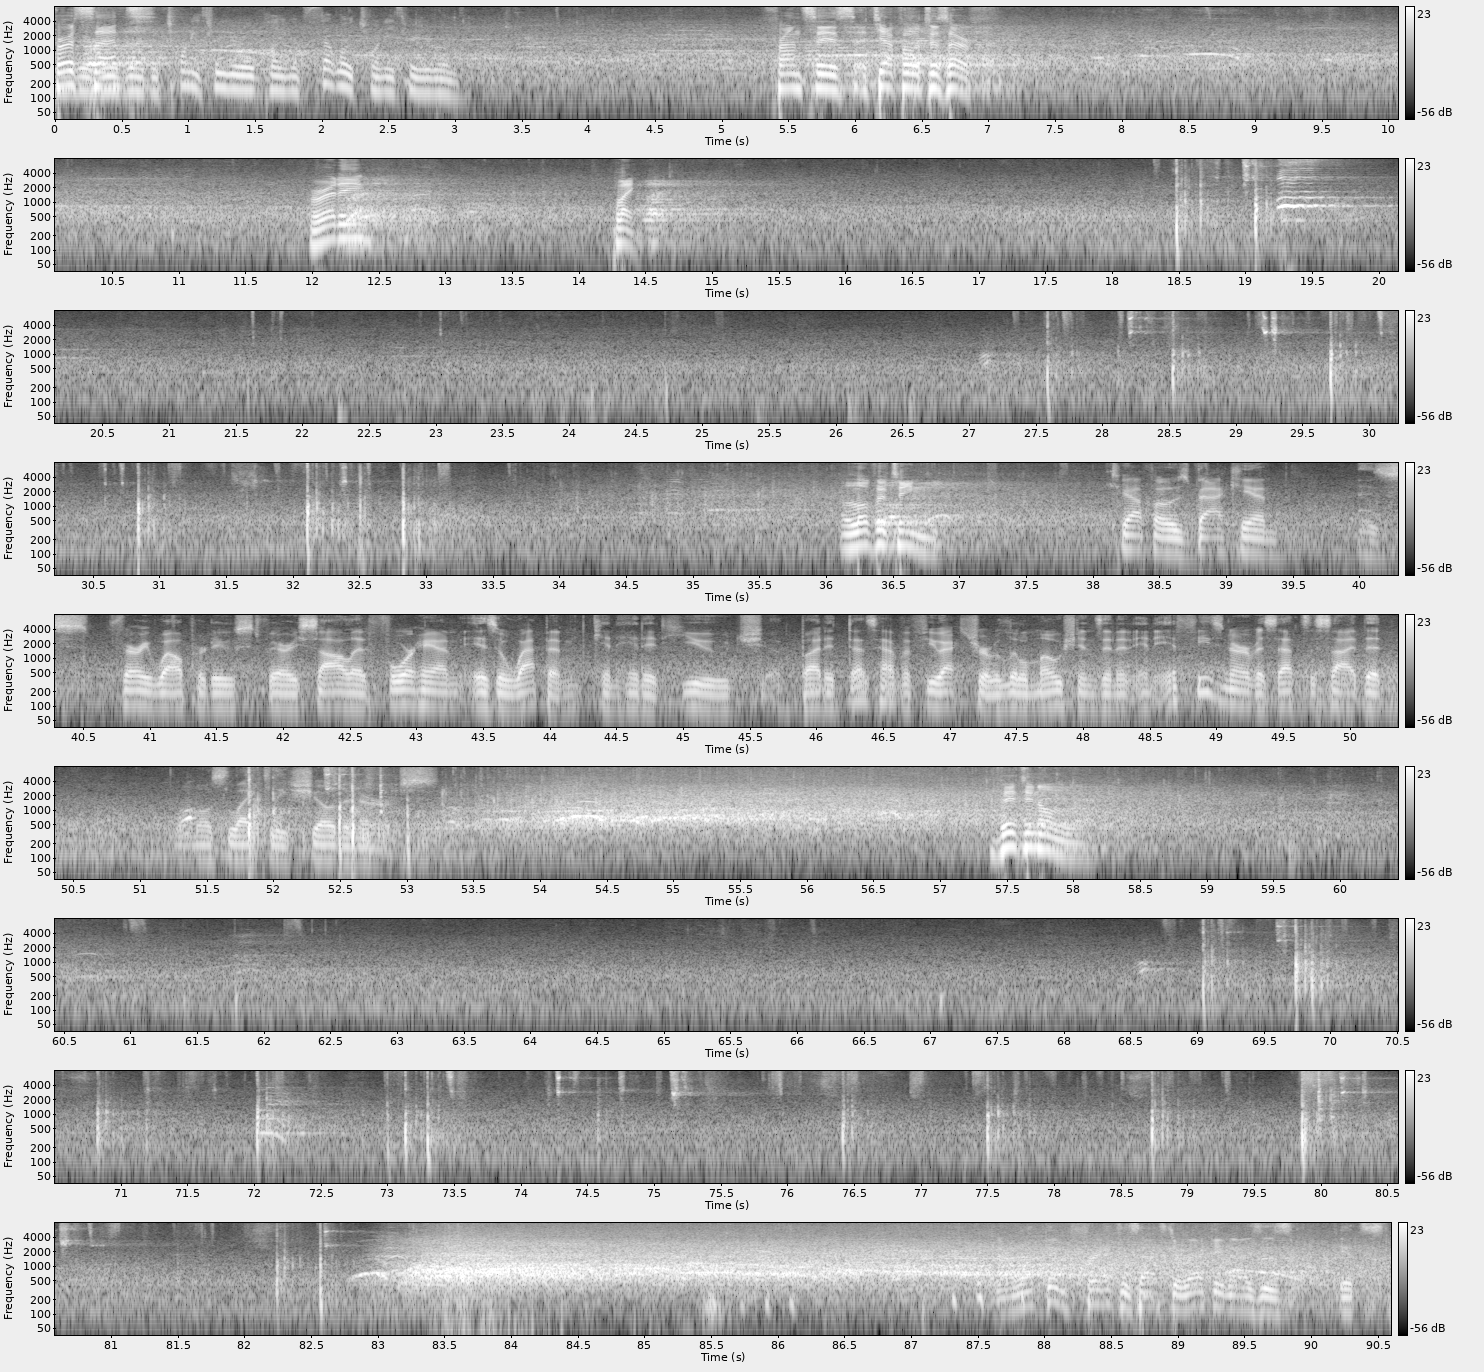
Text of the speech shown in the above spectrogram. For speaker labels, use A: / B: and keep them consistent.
A: First set.
B: Like a 23-year-old playing a fellow 23-year-old.
A: Frances Tiafoe to serve. Ready? Play. Low 15.
C: Tiafoe's backhand is very well produced, very solid. Forehand is a weapon, can hit it huge, but it does have a few extra little motions in it. And if he's nervous, that's the side that will most likely show the nerves.
A: 15
C: it's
